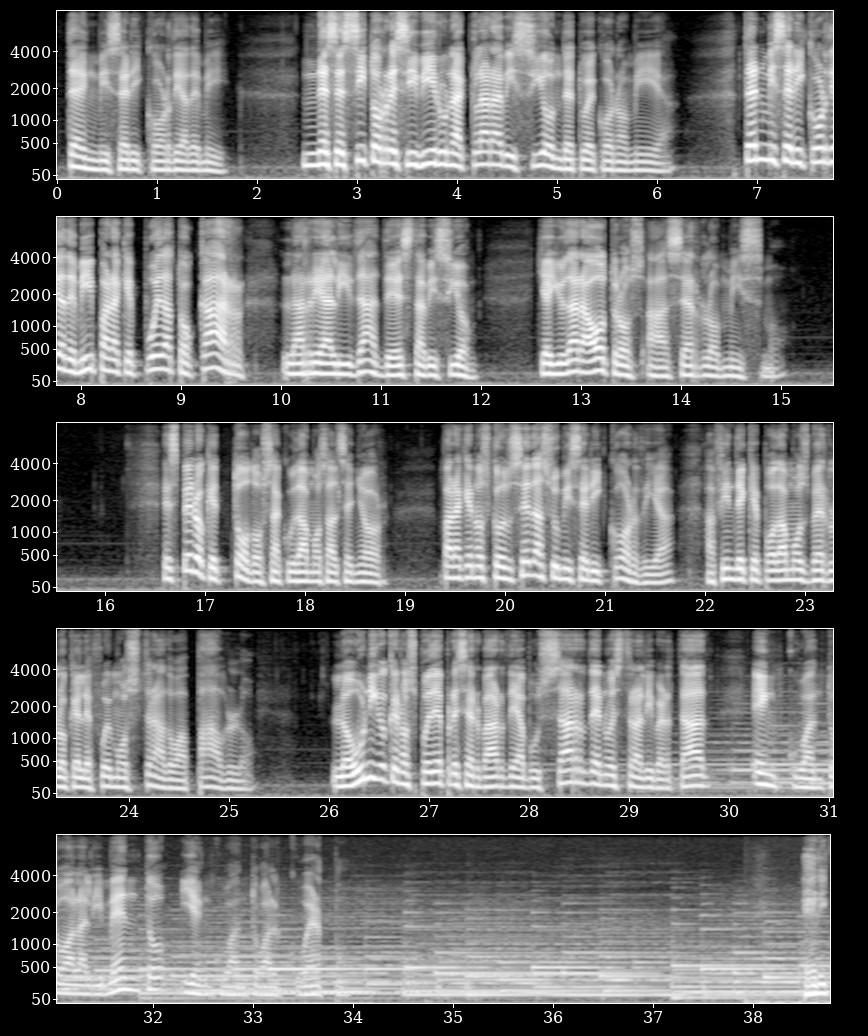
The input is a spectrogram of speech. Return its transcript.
Ten misericordia de mí. Necesito recibir una clara visión de tu economía. Ten misericordia de mí para que pueda tocar la realidad de esta visión y ayudar a otros a hacer lo mismo. Espero que todos acudamos al Señor para que nos conceda su misericordia a fin de que podamos ver lo que le fue mostrado a Pablo. Lo único que nos puede preservar de abusar de nuestra libertad en cuanto al alimento y en cuanto al cuerpo. Eric,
